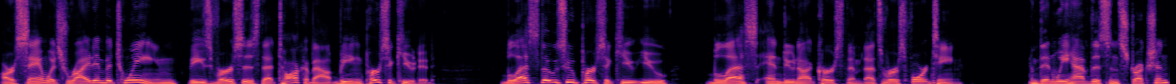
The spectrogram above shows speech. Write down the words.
are sandwiched right in between these verses that talk about being persecuted. Bless those who persecute you, bless and do not curse them. That's verse 14. And then we have this instruction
